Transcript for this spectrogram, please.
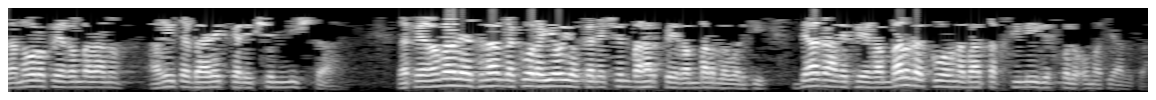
د نورو پیغمبرانو هغې ته ډایرکټ کنیکشن نشته د پیغمبر علیه السلام د کوره یو یو کنکشن به هر پیغمبر له ورکي بیا د هغې پیغمبر د کور نه به تقسیمېږي خپلو امتیانو ته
